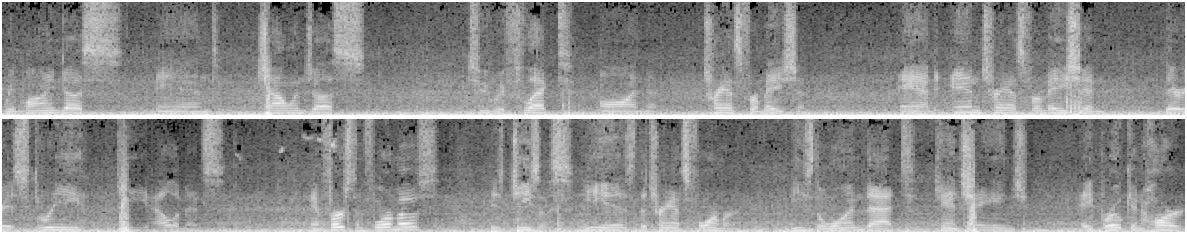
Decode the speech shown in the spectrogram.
remind us and challenge us to reflect on transformation. And in transformation, there is three key elements. And first and foremost is Jesus. He is the transformer. He's the one that can change a broken heart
